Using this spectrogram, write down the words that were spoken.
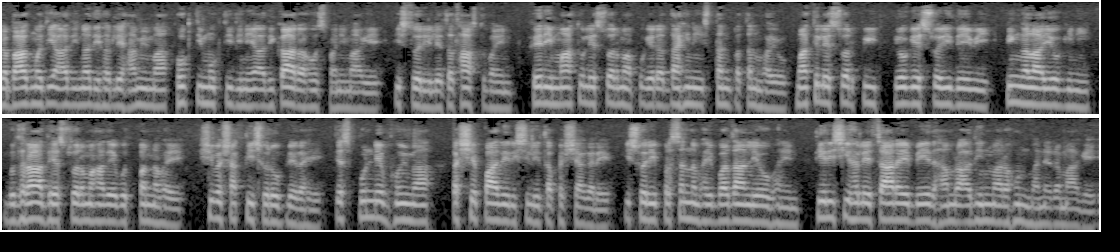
र बागमती आदि नदीहरूले हामीमा भुक्ति मुक्ति दिने अधिकार रहोस् भनी मागे। ईश्वरीले तथास्तु भनिन् फेरि मातुलेश्वरमा पुगेर दाहिनी स्तन पतन भयो। मातुलेश्वर पीठ योगेश्वरी देवी पिङ्गला योगिनी बुधराधेश्वर महादेव उत्पन्न भए। शिवशक्ति स्वरूपले रहे। त्यस पुण्य भूमिमा कश्यपादी ऋषिले तपस्या गरे। ईश्वरी प्रसन्न भई वरदान ल्याऊ भनिन् ती ऋषिहरूले चारै वेद हाम्रा अधीनमा रहन् भनेर मागे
